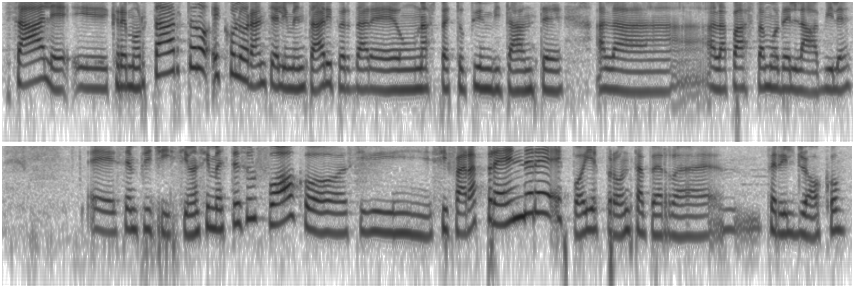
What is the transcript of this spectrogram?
sale, e cremor tartaro e coloranti alimentari per dare un aspetto più invitante alla, alla pasta modellabile. È semplicissima, si mette sul fuoco, si, si fa rapprendere e poi è pronta per, per il gioco.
